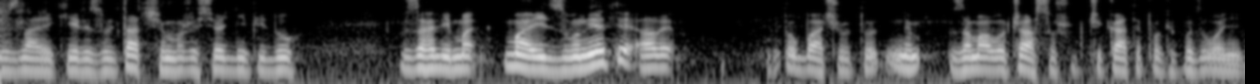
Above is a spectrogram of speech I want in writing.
Не знаю, який результат, ще може сьогодні піду. Взагалі мають дзвонити, але побачив, не замало часу, щоб чекати, поки подзвонять.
